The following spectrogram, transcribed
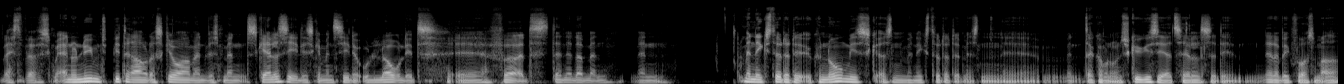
hvad, hvad skal man, anonymt bidrag, der skriver om, at hvis man skal se det, skal man se det ulovligt, øh, for at det netop man, man, man ikke støtter det økonomisk, og sådan, man ikke støtter det med sådan, øh, men der kommer nogle skyggeseere til, så det netop ikke får så meget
